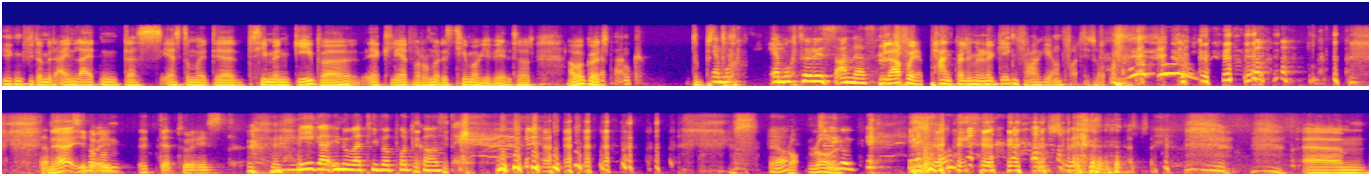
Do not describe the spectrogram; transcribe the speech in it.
irgendwie damit einleiten, dass erst einmal der Themengeber erklärt, warum er das Thema gewählt hat. Aber Der gut, Punk. du bist Er macht, er macht halt das anders. ich bin auch voll der Punk, weil ich mir eine Gegenfrage geantwortet habe. Der, Naja, Maxi, ich hab der, um, der Tourist. Mega innovativer Podcast. Ja. Rock'n'Roll. Entschuldigung. Ähm,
